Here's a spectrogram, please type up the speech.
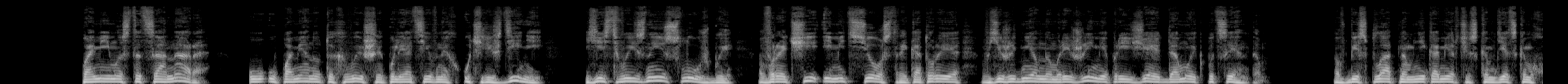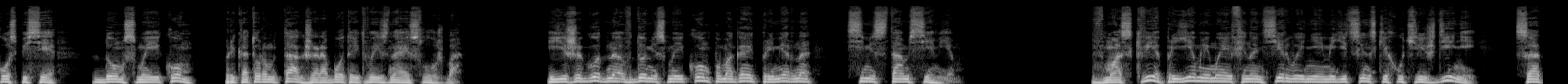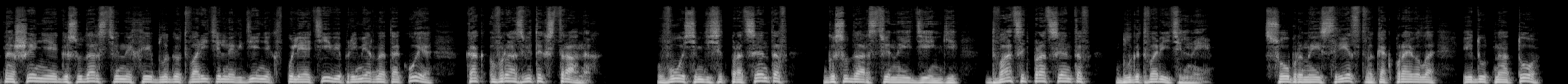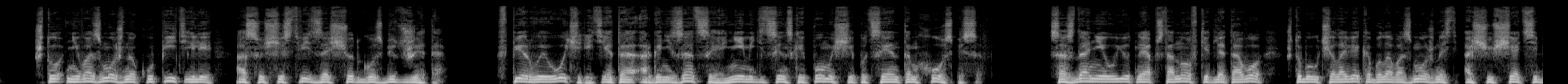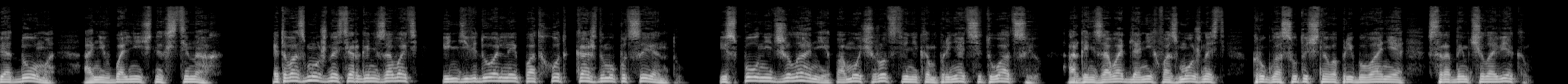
Помимо стационара, у упомянутых выше паллиативных учреждений есть выездные службы, врачи и медсестры, которые в ежедневном режиме приезжают домой к пациентам. В бесплатном некоммерческом детском хосписе «Дом с маяком» при котором также работает выездная служба. Ежегодно в доме с маяком помогает примерно 700 семьям. В Москве приемлемое финансирование медицинских учреждений, соотношение государственных и благотворительных денег в паллиативе примерно такое, как в развитых странах. 80% государственные деньги, 20% благотворительные. Собранные средства, как правило, идут на то, что невозможно купить или осуществить за счет госбюджета. В первую очередь это организация немедицинской помощи пациентам хосписов, создание уютной обстановки для того, чтобы у человека была возможность ощущать себя дома, а не в больничных стенах. Это возможность организовать индивидуальный подход к каждому пациенту, исполнить желание помочь родственникам принять ситуацию, организовать для них возможность круглосуточного пребывания с родным человеком.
